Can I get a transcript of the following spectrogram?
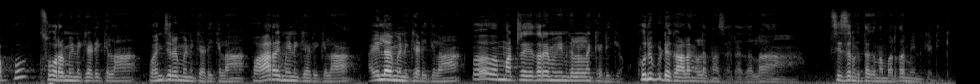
அப்போது சூற மீன் கிடைக்கலாம் வஞ்சிர மீன் கிடைக்கலாம் பாறை மீன் கிடைக்கலாம் ஐலா மீன் கிடைக்கலாம் இப்போ மற்ற இதர மீன்கள் எல்லாம் கிடைக்கும். குறிப்பிட்ட காலங்களில் தான் சார் அதெல்லாம். சீசனுக்கு தகுந்த மாதிரி தான் மீன் கிடைக்கும்.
